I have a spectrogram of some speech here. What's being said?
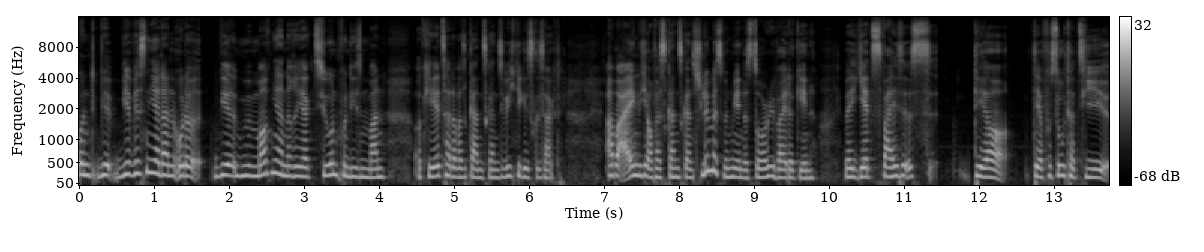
Und wir, wir wissen ja dann, oder wir, wir merken ja eine Reaktion von diesem Mann, okay, jetzt hat er was ganz, ganz Wichtiges gesagt. Aber eigentlich auch was ganz, ganz Schlimmes, wenn wir in der Story weitergehen. Weil jetzt weiß es, der, der versucht hat, sie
